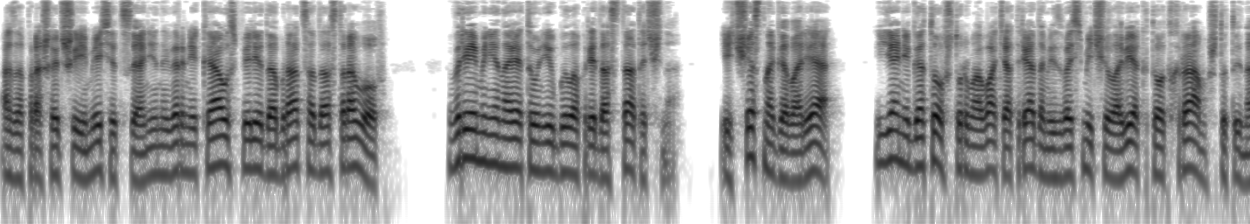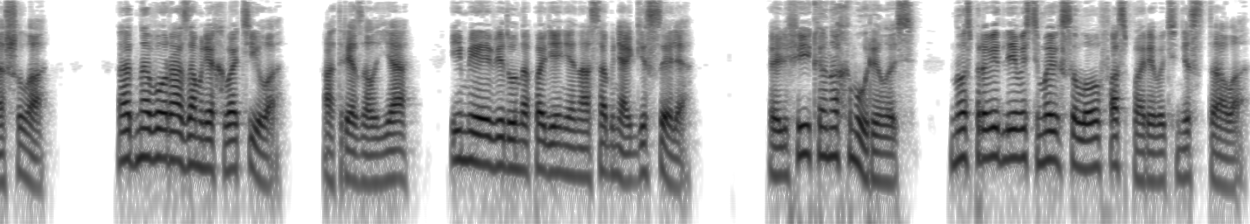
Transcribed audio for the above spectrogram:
А за прошедшие месяцы они наверняка успели добраться до островов. Времени на это у них было предостаточно. И, честно говоря, я не готов штурмовать отрядом из восьми человек тот храм, что ты нашла. Одного раза мне хватило, отрезал я, имея в виду нападение на особняк Гиселя. Эльфийка нахмурилась, но справедливость моих слов оспаривать не стала.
